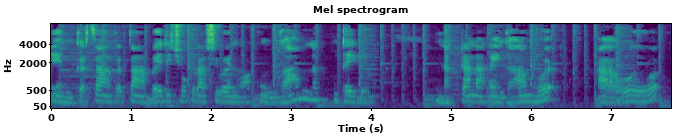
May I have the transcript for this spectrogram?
એમ કરતાં કરતાં બેરી છોકરા સિવાયનું આખું ગામ નકટું થઈ ગયું. નકટાના કંઈ ગામ હોય, આ હોય હોય.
